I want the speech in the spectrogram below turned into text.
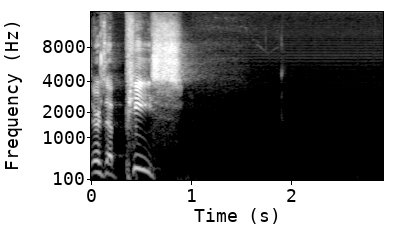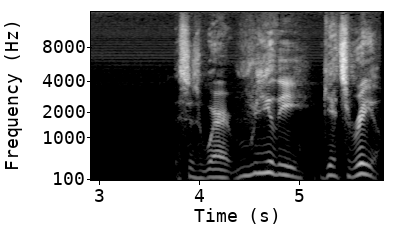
there's a peace. This is where it really gets real.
